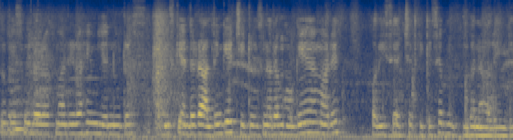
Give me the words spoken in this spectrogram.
तो बिस्मिल्लाहिर्रहमानिर्रहीम, ये नूडल्स अब इसके अंदर डाल देंगे। चीटोस नरम हो गए हैं हमारे, और इसे अच्छे तरीके से बना लेंगे।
